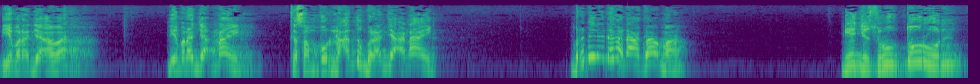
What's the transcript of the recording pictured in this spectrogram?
Dia beranjak apa? Dia beranjak naik. Kesempurnaan itu beranjak naik. Berbeda dengan agama. Dia justru turun.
